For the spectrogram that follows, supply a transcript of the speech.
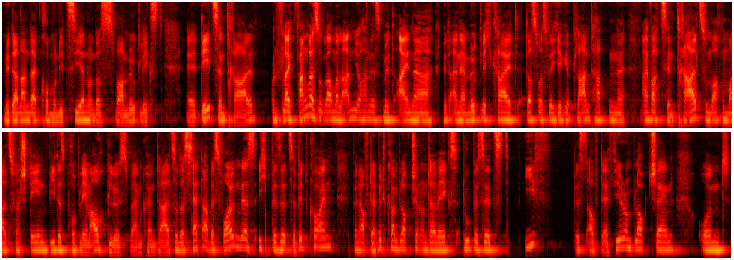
miteinander kommunizieren und das zwar möglichst äh, dezentral. Und vielleicht fangen wir sogar mal an, Johannes, mit einer, mit einer Möglichkeit, das, was wir hier geplant hatten, einfach zentral zu machen, mal zu verstehen, wie das Problem auch gelöst werden könnte. Also das Setup ist folgendes. Ich besitze Bitcoin, bin auf der Bitcoin-Blockchain unterwegs, du besitzt ETH, bist auf der Ethereum-Blockchain und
